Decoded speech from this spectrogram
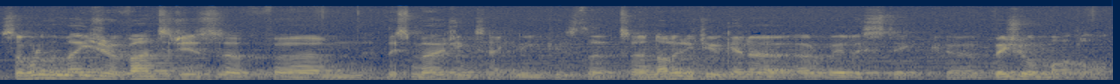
So one of the major advantages of um, this merging technique is that uh, not only do you get a, a realistic uh, visual model,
